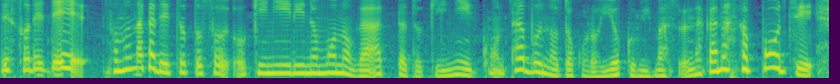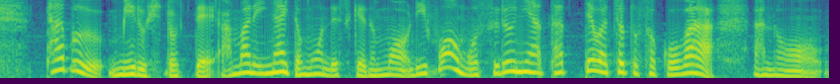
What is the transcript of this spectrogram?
で、それで、その中でちょっとそうお気に入りのものがあった時に、このタブのところをよく見ます。なかなかポーチ、タブ見る人ってあまりいないと思うんですけども、リフォームをするにあたっては、ちょっとそこは、あの、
